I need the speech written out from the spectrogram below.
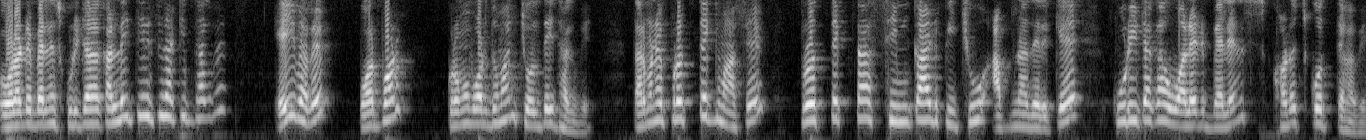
ওয়ালেটের ব্যালেন্স কুড়ি টাকা কাটলেই তিরিশ দিন অ্যাক্টিভ থাকবে। এইভাবে পরপর ক্রমবর্ধমান চলতেই থাকবে। তার মানে প্রত্যেক মাসে প্রত্যেকটা সিম কার্ড পিছু আপনাদেরকে কুড়ি টাকা ওয়ালেট ব্যালেন্স খরচ করতে হবে।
